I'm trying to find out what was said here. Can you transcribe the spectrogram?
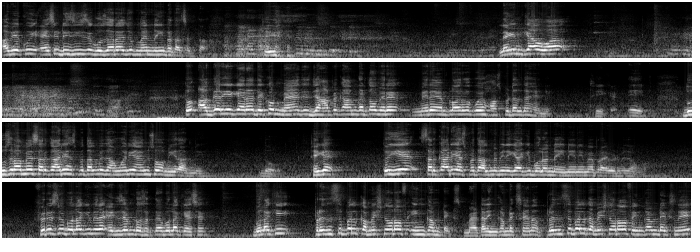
अब ये कोई ऐसी डिज़ीज़ से गुजर रहा है जो मैं नहीं बता सकता। ठीक है? लेकिन क्या हुआ? तो अगर ये कह रहा है, देखो, मैं जहाँ पे काम करता हूँ, मेरे मेरे एम्प्लॉयर का कोई हॉस्पिटल तो है नहीं। ठीक है, एक। दूसरा, मैं सरकारी अस्पताल में जाऊँगा नहीं आई एम सो अमीर आदमी। दो। ठीक है? तो ये सरकारी अस्पताल में भी नहीं गया कि बोला, नहीं नहीं नहीं, मैं प्राइवेट में जाऊँगा। फिर इसने बोला कि मेरा एग्ज़ाम हो सकता है। बोला, कैसे? बोला कि principal commissioner of income tax matter income tax है ना principal commissioner of income tax ने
